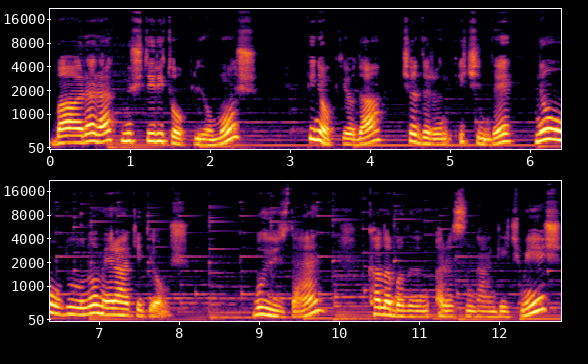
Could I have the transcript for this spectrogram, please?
bağırarak müşteri topluyormuş. Pinokyo da çadırın içinde ne olduğunu merak ediyormuş. Bu yüzden kalabalığın arasından geçmiş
